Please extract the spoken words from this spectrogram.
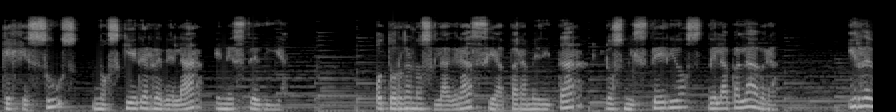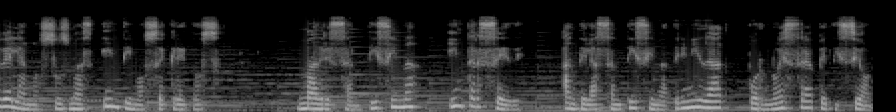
que Jesús nos quiere revelar en este día. Otórganos la gracia para meditar los misterios de la palabra y revélanos sus más íntimos secretos. Madre Santísima, intercede ante la Santísima Trinidad por nuestra petición.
